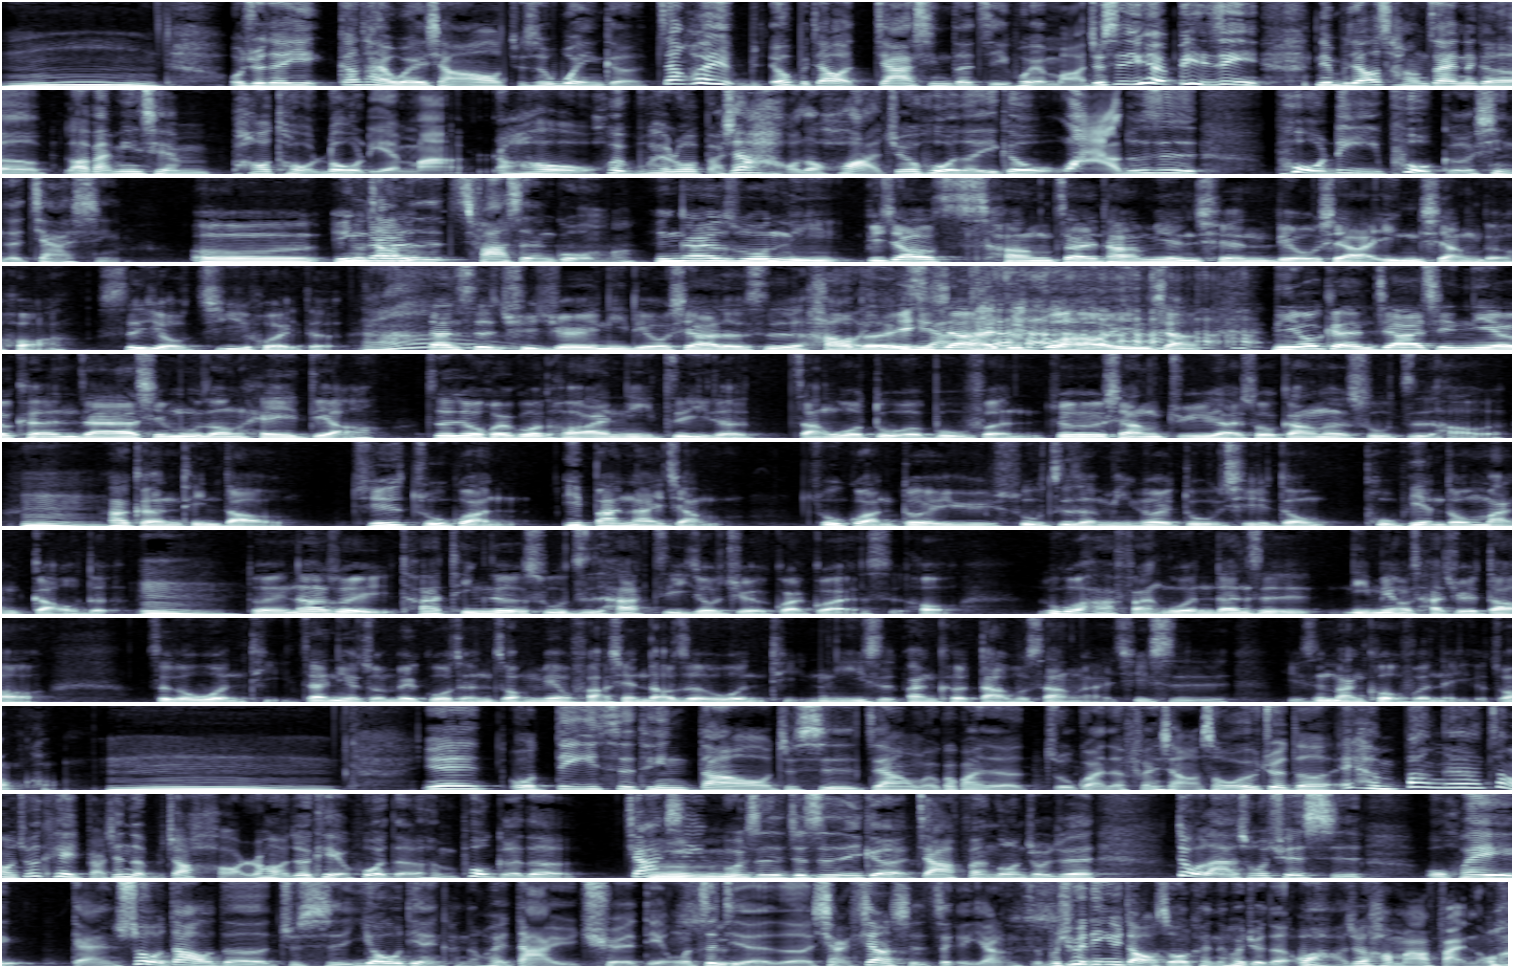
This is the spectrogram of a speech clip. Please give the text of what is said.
嗯，我觉得刚才我也想要就是问一个，这样会有比较有加薪的机会吗？就是因为毕竟你比较常在那个老板面前抛头露脸嘛，然后会不会如果表现好的话，就会获得一个哇，就是破例破格性的加薪？呃，应该发生过吗？应该说你比较常在他面前留下印象的话，是有机会的。啊，但是取决于你留下的是好的印象还是不好印象。你有可能加薪，你也有可能在他心目中黑掉。这就回过头来你自己的掌握度的部分，就是像举例来说，刚刚那个数字好了，嗯，他可能听到，其实主管一般来讲。主管对于数字的敏锐度其实都普遍都蛮高的，嗯，对。那所以他听这个数字，他自己就觉得怪怪的时候，如果他反问，但是你没有察觉到，这个问题，在你的准备过程中没有发现到这个问题，你一时半刻答不上来，其实也是蛮扣分的一个状况。嗯，因为我第一次听到就是这样我乖乖的主管的分享的时候，我就觉得哎，很棒啊，这样我就可以表现的比较好，然后我就可以获得很破格的加薪，嗯、或是就是一个加分动作。我觉得对我来说，确实我会。感受到的就是优点可能会大于缺点，我自己的想象是这个样子。不确定遇到的时候，可能会觉得哇，就好麻烦哦。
